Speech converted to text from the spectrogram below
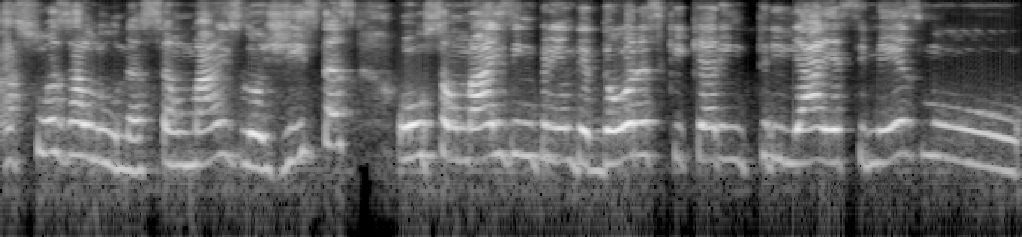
as suas alunas são mais lojistas ou são mais empreendedoras que querem trilhar esse mesmo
